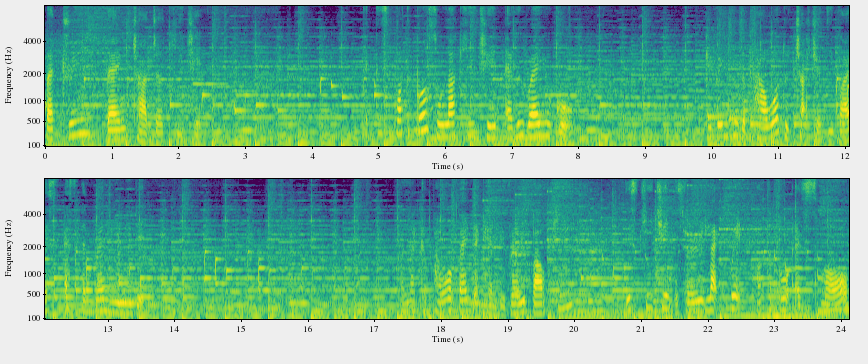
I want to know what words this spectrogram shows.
Battery Bank Charger Keychain portable solar keychain everywhere you go, giving you the power to charge your device as and when you need it. Unlike a power bank that can be very bulky, This keychain is very lightweight, portable and small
